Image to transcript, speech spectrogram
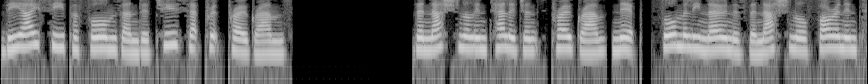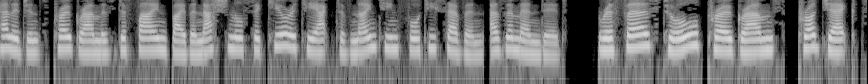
The IC performs under two separate programs. The National Intelligence Program (NIP), formerly known as the National Foreign Intelligence Program as defined by the National Security Act of 1947 as amended refers to all programs, projects,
